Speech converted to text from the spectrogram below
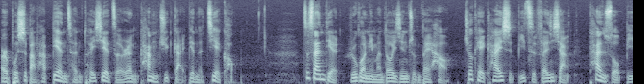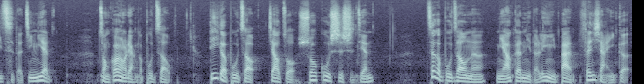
而不是把它变成推卸责任、抗拒改变的借口。这三点，如果你们都已经准备好，就可以开始彼此分享、探索彼此的经验。总共有两个步骤。第一个步骤叫做说故事时间。这个步骤呢，你要跟你的另一半分享一个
